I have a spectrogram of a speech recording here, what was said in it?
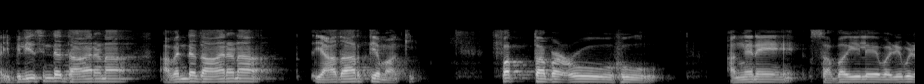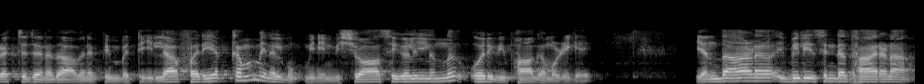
ഇബിലീസിന്റെ ധാരണ അവന്റെ ധാരണ യാഥാർത്ഥ്യമാക്കി. ഫത്തബഴൂഹു അങ്ങനെ സഭയിലെ വഴിപിഴച്ച ജനത അവനെ പിൻപറ്റി ഇല്ല ഫരിയക്കം മിനൽ മുക്മിനിൻ വിശ്വാസികളിൽ നിന്ന് ഒരു വിഭാഗമൊഴികെ എന്താണ് ഇബിലീസിന്റെ ധാരണ?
